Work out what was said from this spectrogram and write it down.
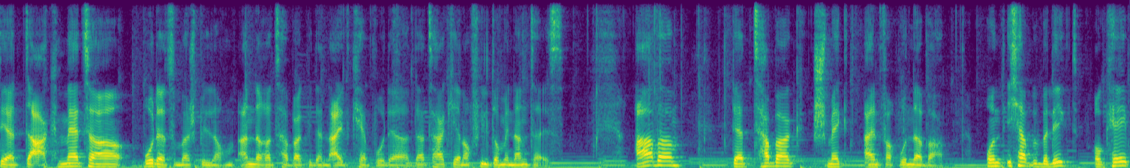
der Dark Matter oder zum Beispiel noch ein anderer Tabak wie der Nightcap, wo der Latakia noch viel dominanter ist. Aber der Tabak schmeckt einfach wunderbar. Und ich habe überlegt, okay,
